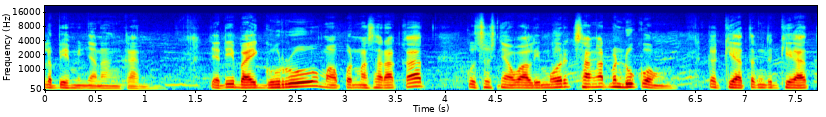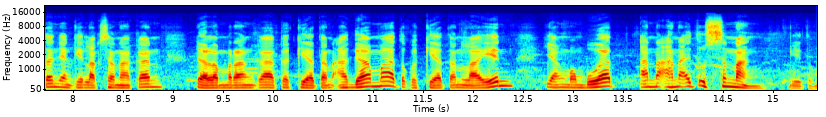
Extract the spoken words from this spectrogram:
lebih menyenangkan. Jadi baik guru maupun masyarakat khususnya wali murid sangat mendukung kegiatan-kegiatan yang dilaksanakan dalam rangka kegiatan agama atau kegiatan lain yang membuat anak-anak itu senang gitu.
